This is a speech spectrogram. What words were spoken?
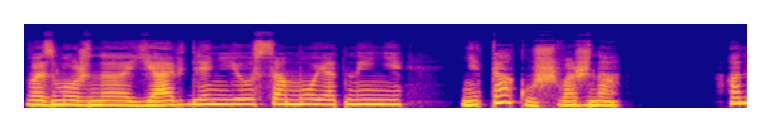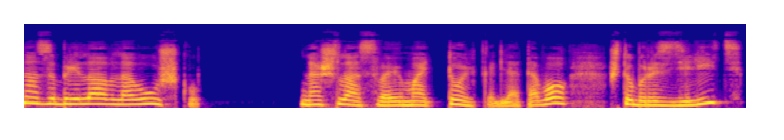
Возможно, явь для нее самой отныне не так уж важна. Она забрела в ловушку, нашла свою мать только для того, чтобы разделить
